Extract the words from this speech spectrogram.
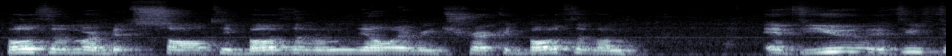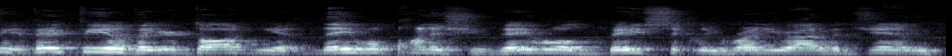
Both of them are a bit salty. Both of them know every trick, and both of them, if you if you if they feel that you're dogging it, they will punish you. They will basically run you out of a gym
